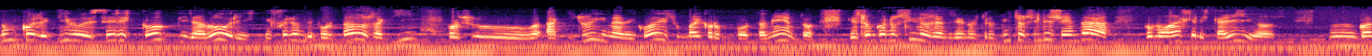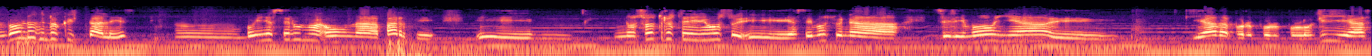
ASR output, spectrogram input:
un colectivo de seres conspiradores que fueron deportados aquí por su actitud inadecuada y su mal comportamiento, que son conocidos entre nuestros mitos y leyendas como ángeles caídos. Mm, cuando hablo de los cristales, mm, voy a hacer una, parte. Eh, nosotros tenemos, eh, hacemos una ceremonia eh, guiada por, por, los días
